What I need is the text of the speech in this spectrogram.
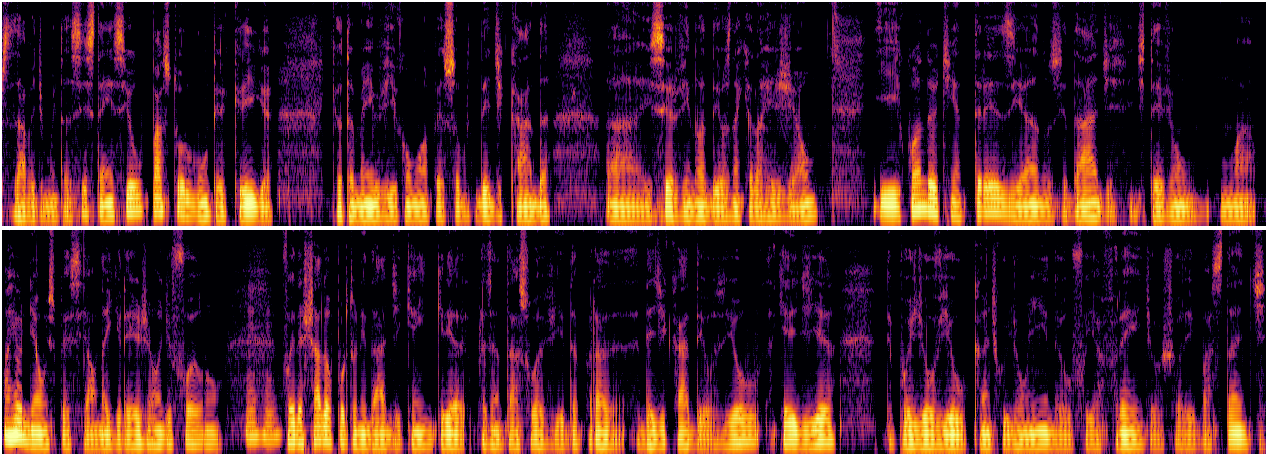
precisava de muita assistência, e o pastor Gunther Krieger, que eu também vi como uma pessoa muito dedicada uh, e servindo a Deus naquela região. E quando eu tinha 13 anos de idade, a gente teve um, uma, uma, reunião especial na igreja onde foram, uhum. foi deixada a oportunidade de quem queria apresentar a sua vida para dedicar a Deus. E eu, aquele dia, depois de ouvir o cântico de um hino, eu fui à frente, eu chorei bastante.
